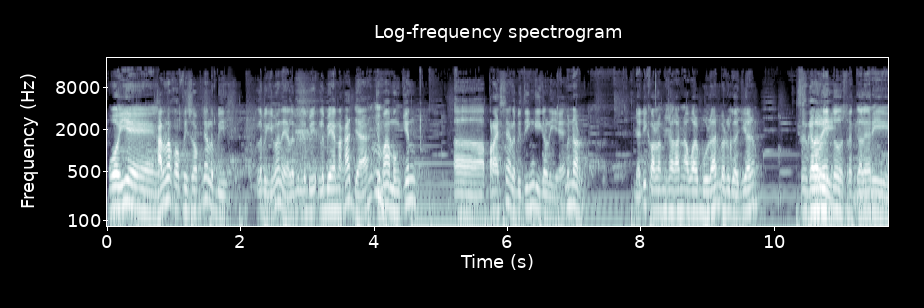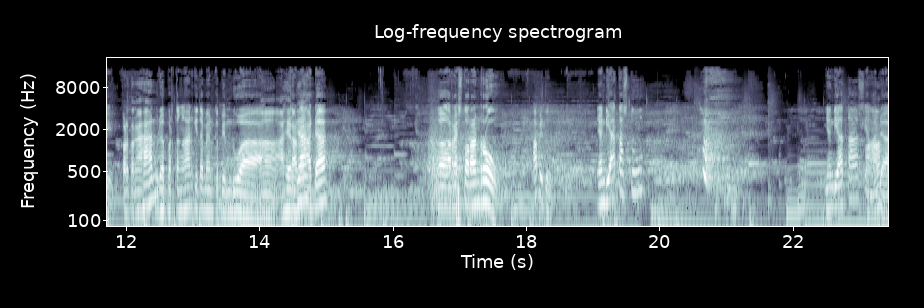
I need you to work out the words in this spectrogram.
Oh iya. Karena coffee shopnya lebih lebih gimana ya? Lebih lebih lebih enak aja. Cuma mungkin eh, price-nya lebih tinggi kali ya. Bener. Jadi kalau misalkan awal bulan baru gajian Street gallery. tuh street gallery. Pertengahan Udah pertengahan kita main ke PIM 2. Ah, akhirnya? Karena ada eh, restoran row. apa itu? Yang di atas tuh. Yang di atas yang Ah. ada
